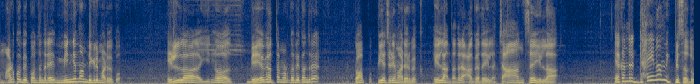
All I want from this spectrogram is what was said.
ಮಾಡ್ಕೋಬೇಕು ಅಂತಂದರೆ ಮಿನಿಮಮ್ ಡಿಗ್ರಿ ಮಾಡಬೇಕು. ಇಲ್ಲ, ಇನ್ನೂ ಬೇಗ ಅರ್ಥ ಮಾಡ್ಕೋಬೇಕಂದ್ರೆ ಟಾಪ್ ಪಿ ಎಚ್ ಡಿ ಮಾಡಿರ್ಬೇಕು. ಇಲ್ಲ ಅಂತಂದರೆ ಆಗೋದೇ ಇಲ್ಲ, ಚಾನ್ಸೇ ಇಲ್ಲ. ಯಾಕಂದರೆ ಡೈನಾಮಿಕ್ ಪೀಸ್ ಅದು.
